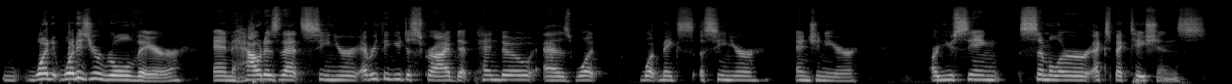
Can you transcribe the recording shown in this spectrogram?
what what is your role there? And how does that senior everything you described at Pendo as what what makes a senior engineer? Are you seeing similar expectations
